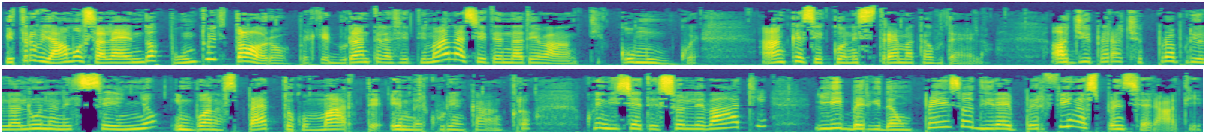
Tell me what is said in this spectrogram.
E troviamo salendo appunto il toro, perché durante la settimana siete andati avanti, comunque, anche se con estrema cautela. Oggi però c'è proprio la Luna nel segno, in buon aspetto con Marte e Mercurio in cancro, quindi siete sollevati, liberi da un peso, direi perfino spensierati.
